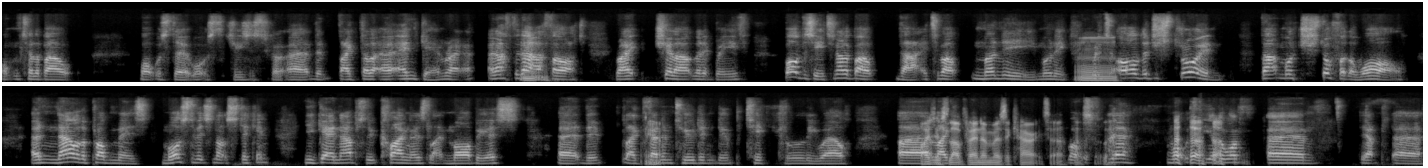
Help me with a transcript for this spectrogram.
up until about what was the what was the, Jesus uh, the like the uh, end game right, and after that I Mm. thought right, chill out, let it breathe. But obviously it's not about that. It's about money, money. But it's Mm. all they're just throwing that much stuff at the wall. And now the problem is most of it's not sticking. You're getting absolute clangers like Morbius. Uh, the like Yeah. Venom Two didn't do particularly well. Uh, I just like, love Venom as a character. what was, yeah. What was the other one? Um, yep. Uh,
